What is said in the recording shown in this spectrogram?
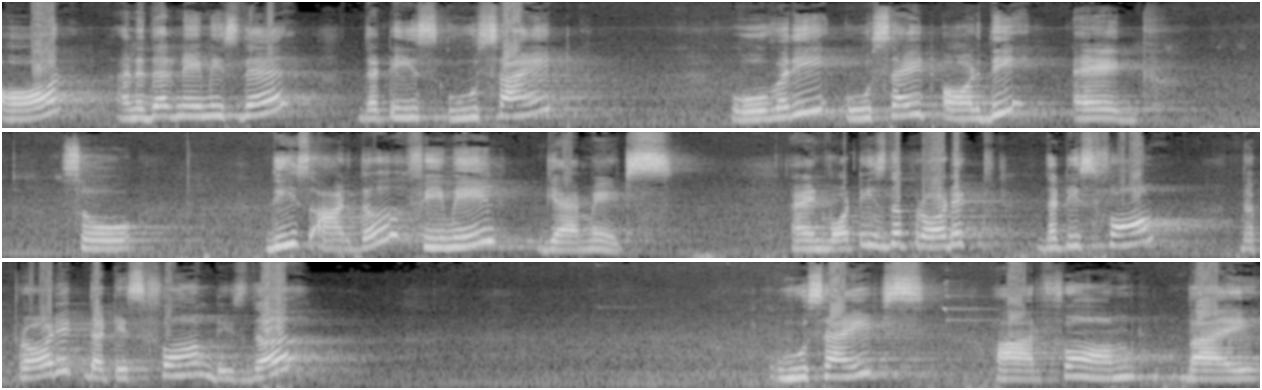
or another name is there that is oocyte, ovary, oocyte or the egg. So these are the female gametes. And what is the product that is formed? The product that is formed is the oocytes are formed by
